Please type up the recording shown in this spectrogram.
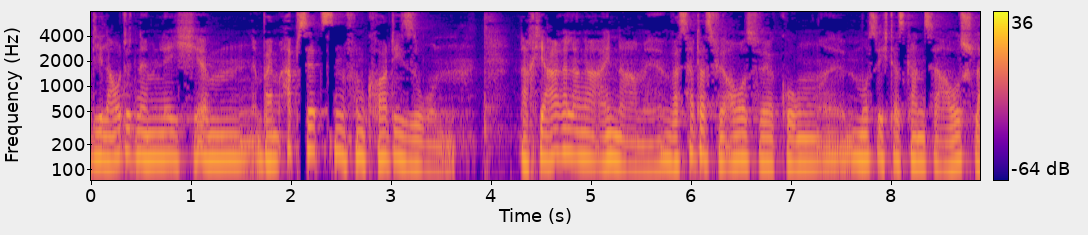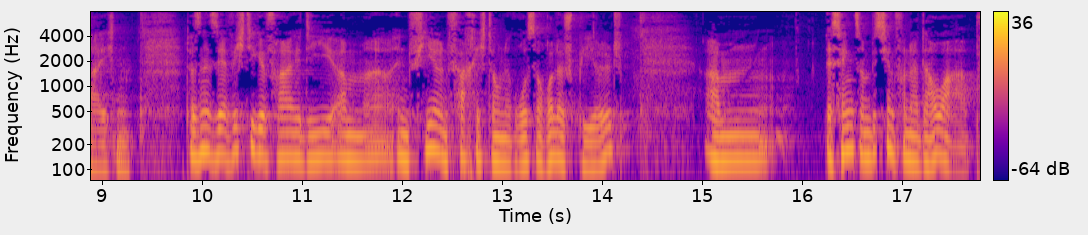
Die lautet nämlich ähm, beim Absetzen von Cortison. Nach jahrelanger Einnahme, was hat das für Auswirkungen? Äh, muss ich das Ganze ausschleichen? Das ist eine sehr wichtige Frage, die ähm, in vielen Fachrichtungen eine große Rolle spielt. Ähm, es hängt so ein bisschen von der Dauer ab.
